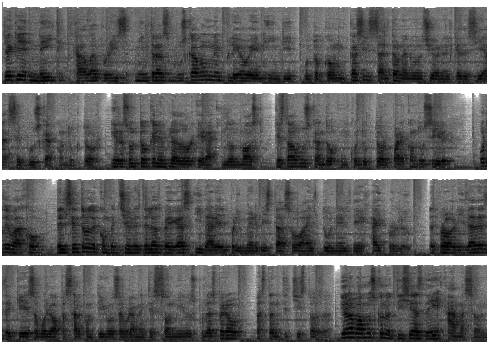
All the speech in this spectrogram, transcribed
ya que Nate Calabrese mientras buscaba un empleo en Indeed.com, casi salta un anuncio en el que decía se busca conductor. Y resultó que el empleador era Elon Musk, que estaba buscando un conductor para conducir por debajo del centro de convenciones de Las Vegas y dar el primer vistazo al túnel de Hyperloop. Las probabilidades de que eso vuelva a pasar contigo seguramente son minúsculas, pero bastante chistosas. Y ahora vamos con noticias de Amazon.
